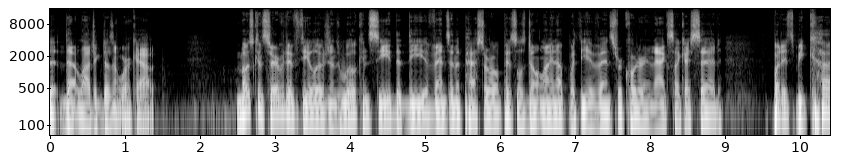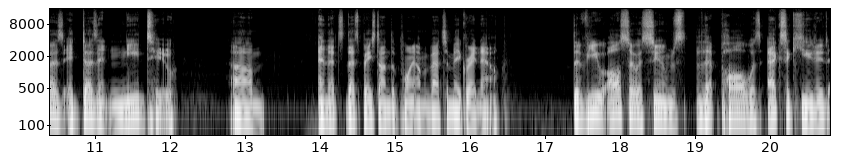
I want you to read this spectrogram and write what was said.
that that logic doesn't work out. most conservative theologians will concede that the events in the pastoral epistles don't line up with the events recorded in Acts, like I said, but it's because it doesn't need to. Um, and that's that's based on the point I'm about to make right now. The view also assumes that Paul was executed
